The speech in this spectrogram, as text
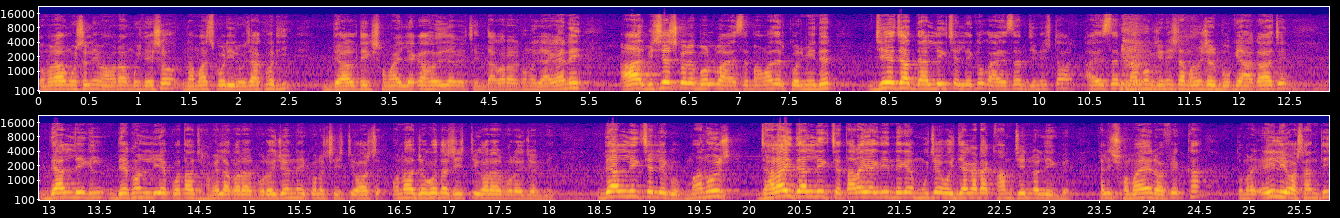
তোমরাও মুসলিম, আমরাও মুসলিম। এসো, নামাজ পড়ি, রোজা করি দেওয়াল ঠিক সময় লেখা হয়ে যাবে, চিন্তা করার কোনো জায়গা নেই। আর বিশেষ করে বলব আইএসএফ, আমাদের কর্মীদের, যে যা দেয়াল লিখছে লেখুক, আইএসএফ জিনিসটা, আইএসএফ নামক জিনিসটা মানুষের বুকে আঁকা আছে। দেয়াল লিখ, দেখুন নিয়ে কোথাও ঝামেলা করার প্রয়োজন নেই, কোনো সৃষ্টি অনাযোগ্যতা সৃষ্টি করার প্রয়োজন নেই। দেয়াল লিখছে লেখুক। মানুষ যারাই দেয়াল লিখছে, তারাই একদিন থেকে মুছে ওই জায়গাটা খামচিহ্ন লিখবে। খালি সময়ের অপেক্ষা। তোমরা এই অশান্তি।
